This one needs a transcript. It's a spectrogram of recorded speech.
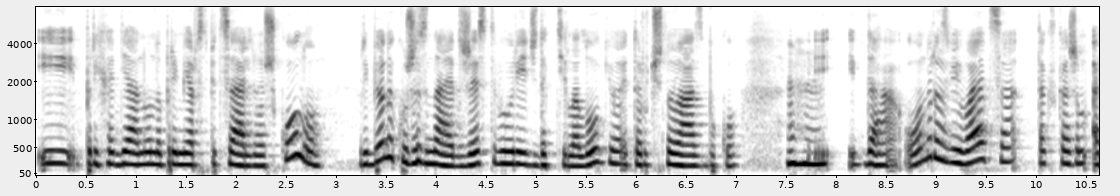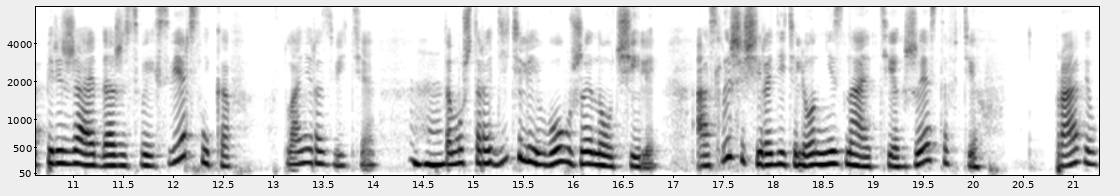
И приходя, ну, например, в специальную школу, ребенок уже знает жестовую речь, дактилологию, это ручную азбуку. Угу. И, и да, он развивается, так скажем, опережает даже своих сверстников в плане развития. Угу. Потому что родители его уже научили. А слышащий родитель, он не знает тех жестов, тех правил.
